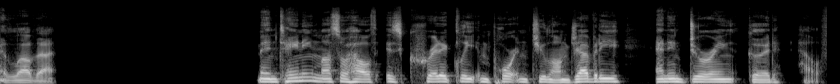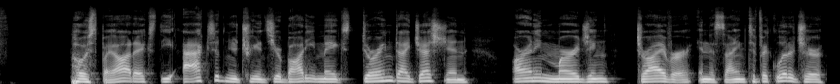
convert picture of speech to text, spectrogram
i love that maintaining muscle health is critically important to longevity and enduring good health postbiotics the active nutrients your body makes during digestion are an emerging driver in the scientific literature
